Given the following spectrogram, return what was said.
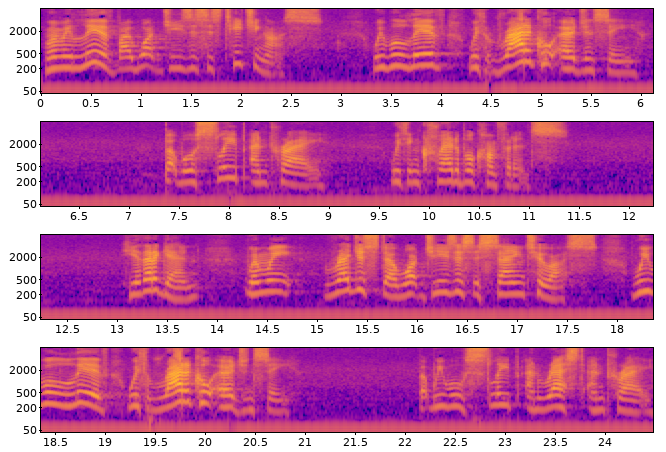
When we live by what Jesus is teaching us, we will live with radical urgency, but we'll sleep and pray with incredible confidence. Hear that again. When we register what Jesus is saying to us, we will live with radical urgency, but we will sleep and rest and pray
